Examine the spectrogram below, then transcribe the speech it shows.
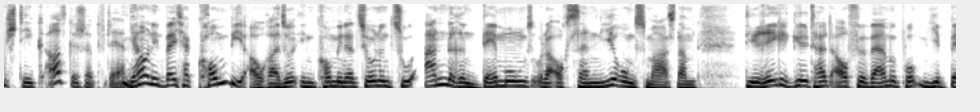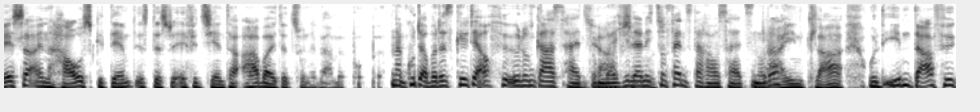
Umstieg ausgeschöpft werden. Ja, und in welcher Kombi auch, also in Kombinationen zu anderen Dämmungs- oder auch Sanierungsmaßnahmen. Die Regel gilt halt auch für Wärmepumpen. Je besser ein Haus gedämmt ist, desto effizienter arbeitet so eine Wärmepumpe. Na gut, aber das gilt ja auch für Öl- und Gasheizung, Ja, weil ich will ja nicht zum Fenster rausheizen, oder? Nein, klar. Und eben dafür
